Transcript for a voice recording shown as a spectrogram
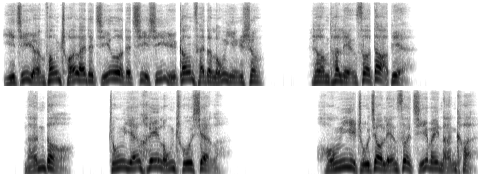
以及远方传来的极恶的气息与刚才的龙吟声，让他脸色大变。难道中炎黑龙出现了？红衣主教脸色极为难看，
